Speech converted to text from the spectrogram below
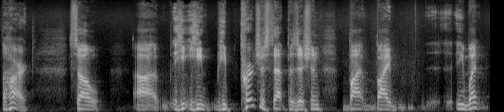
the heart. So uh, he, he he purchased that position by by he went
